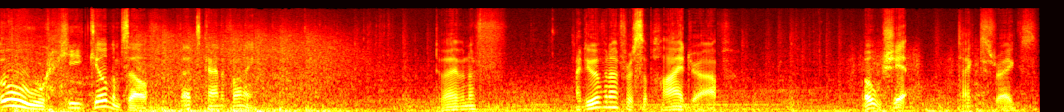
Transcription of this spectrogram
Ooh, he killed himself. That's kind of funny. Do I have enough? I do have enough for a supply drop. Oh shit. Tech strikes.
